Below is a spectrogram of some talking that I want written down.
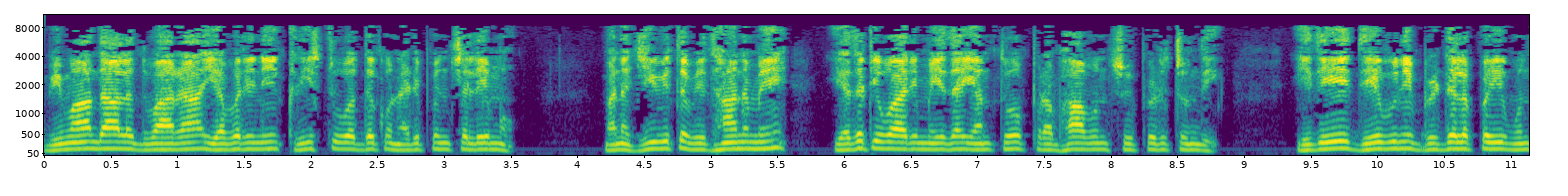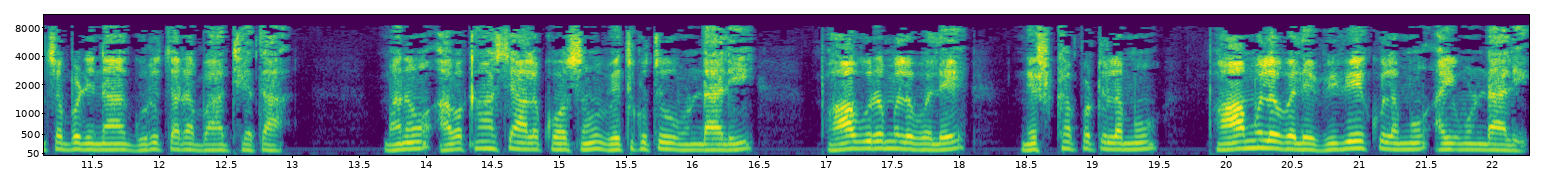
వివాదాల ద్వారా ఎవరినీ క్రీస్తు వద్దకు నడిపించలేము. మన జీవిత విధానమే ఎదటివారి మీద ఎంతో ప్రభావం చూపెడుతుంది. ఇదే దేవుని బిడ్డలపై ఉంచబడిన గురుతర బాధ్యత. మనం అవకాశాల కోసం వెతుకుతూ ఉండాలి. పావురముల వలె నిష్కపటులము పాముల వలె వివేకులము అయి ఉండాలి.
